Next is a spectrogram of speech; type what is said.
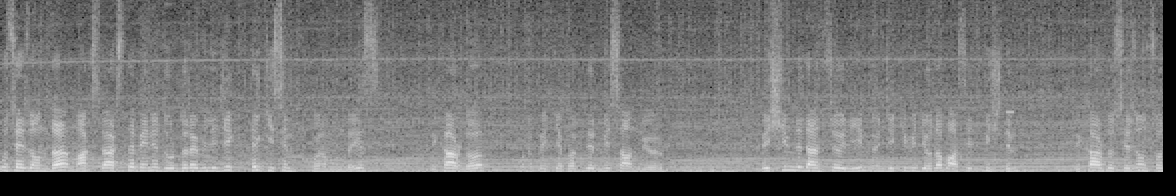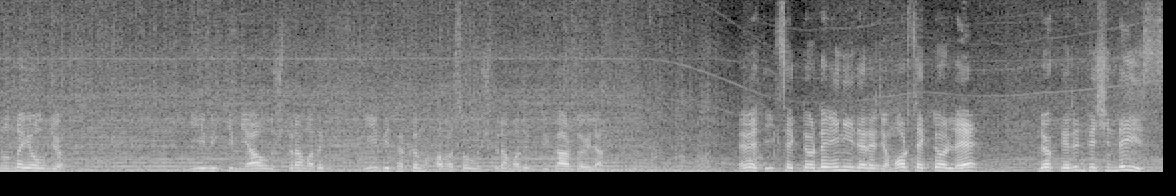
Bu sezonda Max Verstappen'i durdurabilecek tek isim konumundayız. Ricardo bunu pek yapabilir mi sanmıyorum. Ve şimdiden söyleyeyim önceki videoda bahsetmiştim. Ricardo sezon sonunda yolcu. İyi bir kimya oluşturamadık. iyi bir takım havası oluşturamadık Ricardo'yla. Evet ilk sektörde en iyi derece mor sektörle Lökler'in peşindeyiz.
